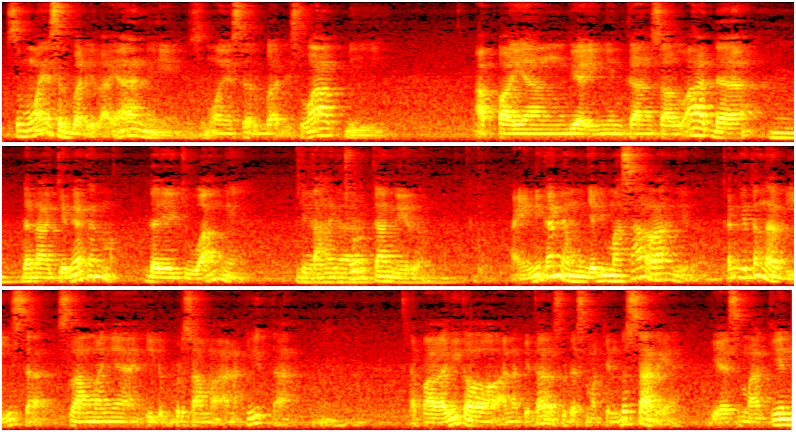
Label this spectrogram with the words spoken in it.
Semuanya serba dilayani, semuanya serba disuapi. Apa yang dia inginkan selalu ada. Hmm. Dan akhirnya kan daya juangnya kita Ya, hancurkan ya. gitu. Nah ini kan yang menjadi masalah gitu. Kan kita nggak bisa selamanya hidup bersama anak kita. Apalagi kalau anak kita sudah semakin besar ya, dia semakin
